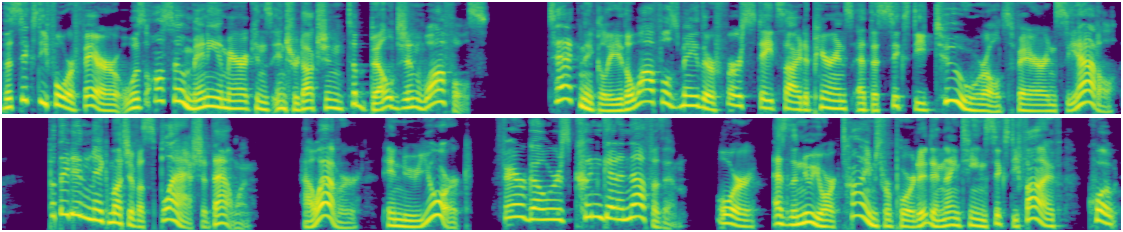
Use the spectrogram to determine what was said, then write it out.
The 64 fair was also many Americans' introduction to Belgian waffles. Technically, the waffles made their first stateside appearance at the 62 World's Fair in Seattle, but they didn't make much of a splash at that one. However, in New York, fairgoers couldn't get enough of them or, as the New York Times reported in 1965, quote,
